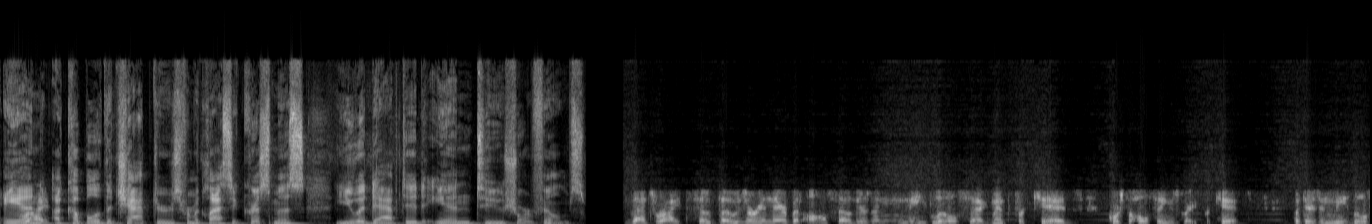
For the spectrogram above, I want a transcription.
And right. a couple of the chapters from A Classic Christmas you adapted into short films. That's right. So those are in there, but also there's a neat little segment for kids. Of course, the whole thing is great for kids. But there's a neat little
